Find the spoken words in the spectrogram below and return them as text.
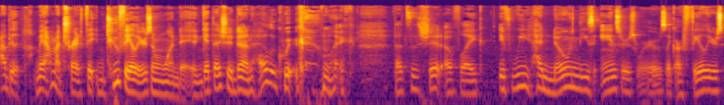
I'd be like, man, I'm gonna try to fit in two failures in one day and get that shit done hella quick. like that's the shit of like if we had known these answers where it was like our failures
